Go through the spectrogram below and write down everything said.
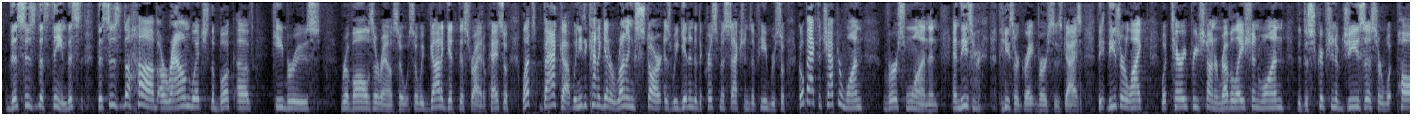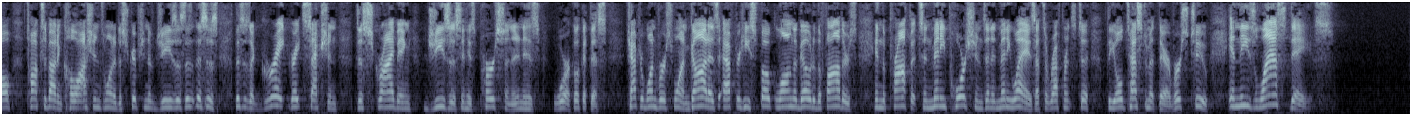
This is the theme. This, this is the hub around which the book of Hebrews revolves around. So, so we've got to get this right, okay? So let's back up. We need to kind of get a running start as we get into the Christmas sections of Hebrews. So go back to chapter 1, verse 1. And, and these are, these are great verses, guys. These are like what Terry preached on in Revelation 1, the description of Jesus, or what Paul talks about in Colossians 1, a description of Jesus. This, this is, this is a great, great section describing Jesus in his person and in his work. Look at this. Chapter 1 verse 1. God, as after he spoke long ago to the fathers in the prophets in many portions and in many ways. That's a reference to the Old Testament there. Verse 2. In these last days,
